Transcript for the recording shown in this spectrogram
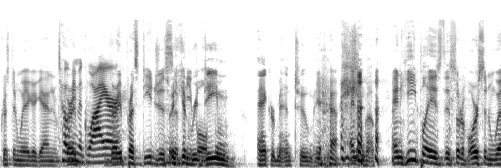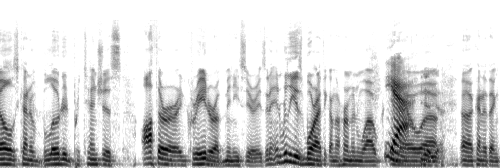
Kristen Wiig again, Tobey very, Maguire. very prestigious So you of can people. redeem Anchorman too, maybe. Yeah, and, and he plays this sort of Orson Welles kind of bloated, pretentious author and creator of miniseries, and it really is more, I think, on the Herman Wouk, Yeah. you know, Yeah, uh, Uh, kind of thing.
